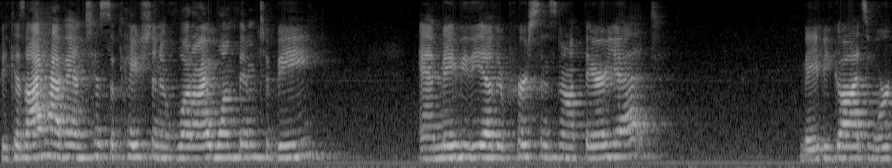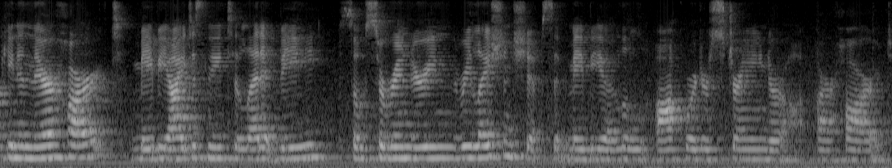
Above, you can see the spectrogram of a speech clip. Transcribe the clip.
because I have anticipation of what I want them to be, and maybe the other person's not there yet. Maybe God's working in their heart. Maybe I just need to let it be. So surrendering relationships that may be a little awkward or strained or, or hard.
